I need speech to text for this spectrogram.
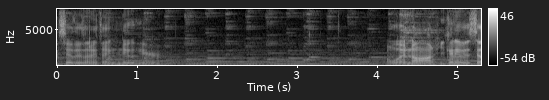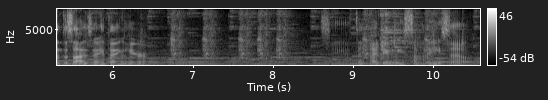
Let's see if there's anything new here. Oh, Probably not. You can't even synthesize anything here. Let's see, I think I do need some of these though.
